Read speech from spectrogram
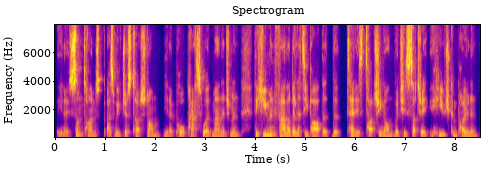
you know sometimes as we've just touched on you know poor password management the human fallibility part that that ted is touching on which is such a, huge component.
